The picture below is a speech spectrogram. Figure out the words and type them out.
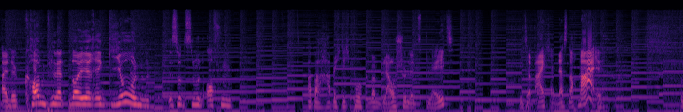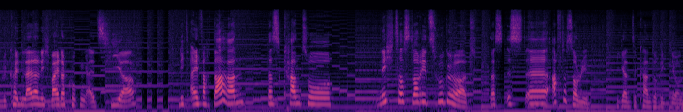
Eine komplett neue Region ist uns nun offen. Aber habe ich nicht Pokémon Blau schon Let's Played? Wieso war ich denn das nochmal? Und wir können leider nicht weiter gucken als hier. Liegt einfach daran, dass Kanto nicht zur Story zugehört. Das ist äh, After Story die ganze Kanto-Region.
